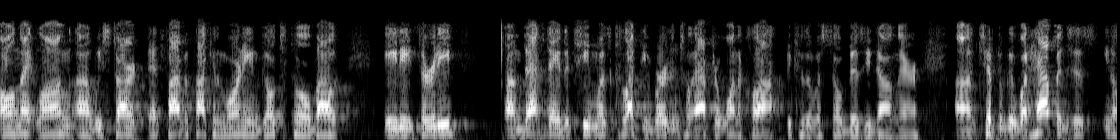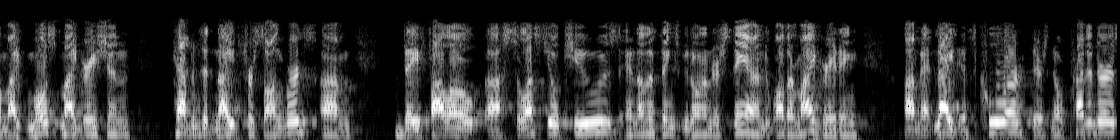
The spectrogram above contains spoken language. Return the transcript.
all night long. Uh, we start at 5 o'clock in the morning and go till about 8, 8.30. Um, that day, the team was collecting birds until after 1 o'clock because it was so busy down there. Uh, typically what happens is, you know, my, most migration happens at night for songbirds. Um, they follow uh, celestial cues and other things we don't understand while they're migrating. Um, at night, it's cooler, there's no predators,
